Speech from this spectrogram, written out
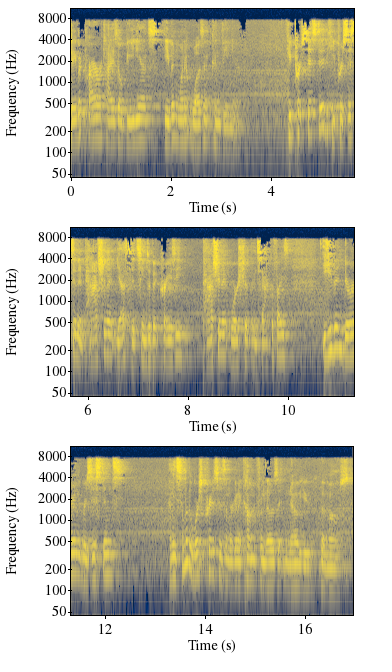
David prioritized obedience even when it wasn't convenient. He persisted. He persisted in passionate, yes, it seems a bit crazy, passionate worship and sacrifice. Even during resistance, I mean, some of the worst criticism are going to come from those that know you the most.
